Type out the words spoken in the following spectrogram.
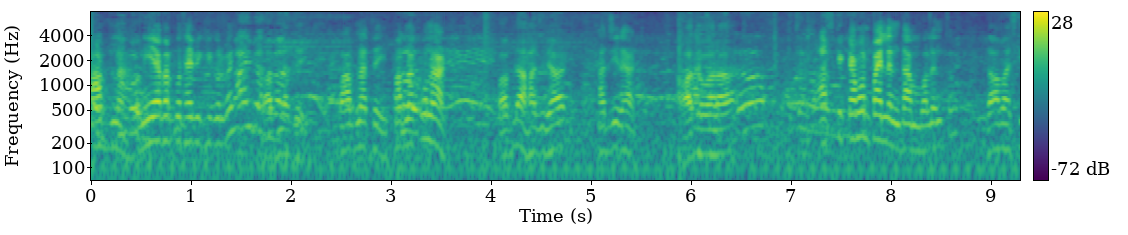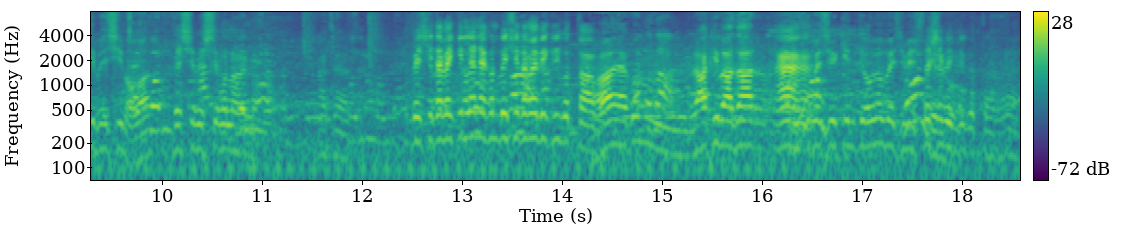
পাবনা। নিয়ে আবার কোথায় বিক্রি করবেন? পাবনাতেই। পাবনাতেই। পাবনা কোন হাট? পাবনা হাজিরহাট। হাজিরহাট। হাতোয়ারা। আচ্ছা আজকে কেমন পাইলেন দাম বলেন তো? দাম আজকে বেশি বাবা। বেশি বেশি মনে হলো আচ্ছা আচ্ছা। বেশি দামে কিনলেন এখন বেশি দামে বিক্রি করতে হবে। হ্যাঁ এখন রাখি বাজার হ্যাঁ, হ্যাঁ। বেশি কিনতে হবে বেশি বেশি বেশি বিক্রি করতে হবে হ্যাঁ।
